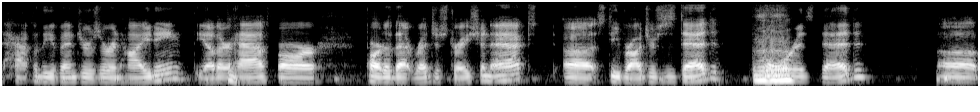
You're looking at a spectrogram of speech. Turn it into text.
half of the Avengers are in hiding, the other Hmm. half are part of that registration act. Uh, Steve Rogers is dead. Mhm. Thor is dead. Uh,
